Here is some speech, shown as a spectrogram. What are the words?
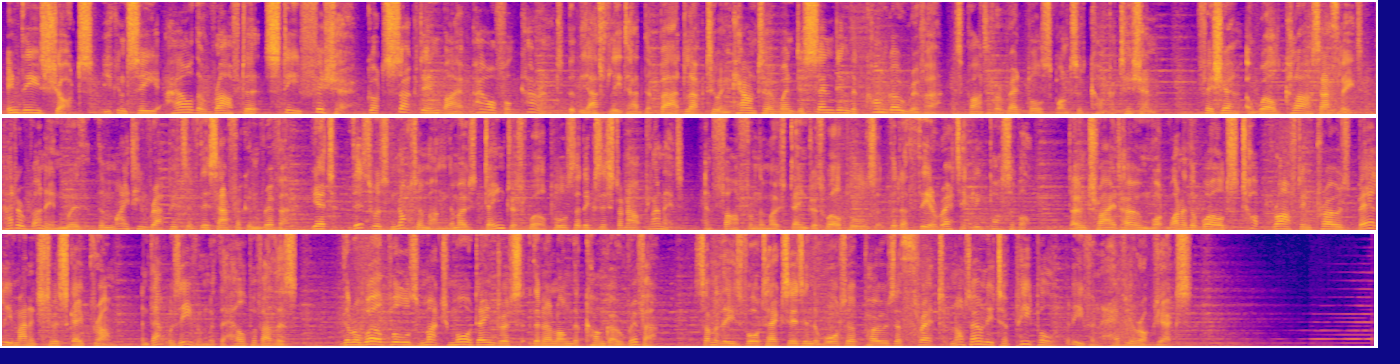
In these shots, you can see how the rafter Steve Fisher got sucked in by a powerful current that the athlete had the bad luck to encounter when descending the Congo River as part of a Red Bull sponsored competition. Fisher, a world-class athlete, had a run-in with the mighty rapids of this African river. Yet this was not among the most dangerous whirlpools that exist on our planet, and far from the most dangerous whirlpools that are theoretically possible. Don't try at home what one of the world's top rafting pros barely managed to escape from, and that was even with the help of others. There are whirlpools much more dangerous than along the Congo River. Some of these vortexes in the water pose a threat not only to people, but even heavier objects.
